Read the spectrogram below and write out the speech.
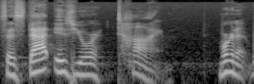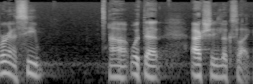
says that is your time. We're going we're gonna see uh, what that actually looks like.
